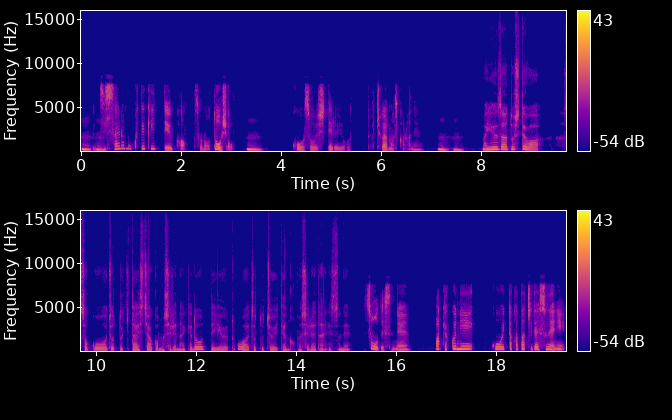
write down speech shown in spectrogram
うんうん実際の目的っていうかその当初うん構想してるよとは違いますからね。うんうんまあ、ユーザーとしてはそこをちょっと期待しちゃうかもしれないけどっていうところはちょっと注意点かもしれないですね。そうですね。まあ逆にこういった形ですでに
